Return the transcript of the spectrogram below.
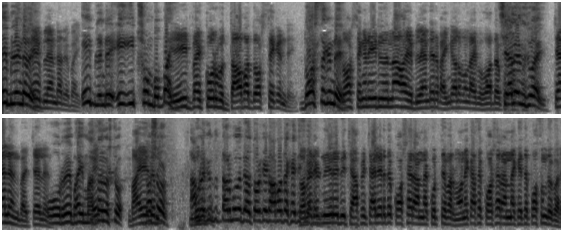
এই ব্লেন্ডারে এই ব্লেন্ডারে ভাই। এই ব্লেন্ডারে এই ইট সম্ভব ভাই? এইট ভাই করব আবার দশ সেকেন্ডে দশ সেকেন্ড দশ সেকেন্ডে এইট না হয় ব্লেন্ডারে ভাই চ্যালেঞ্জ ভাই। চ্যালেঞ্জ ভাই চ্যালেঞ্জ ওরে ভাই মাথা নষ্ট। ভাই, আমরা কিন্তু তার মধ্যে তরকারিটা আবার দেখাই দিচ্ছি। নেড়ে দিচ্ছে। আপনি চাইলে এটাতে কষা রান্না করতে পারবেন অনেক আছে কষা রান্না খেতে পছন্দ করে।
